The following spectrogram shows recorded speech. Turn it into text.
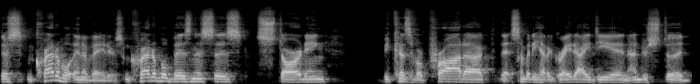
there's incredible innovators, incredible businesses starting because of a product that somebody had a great idea and understood,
